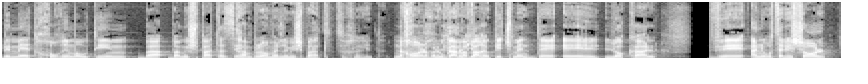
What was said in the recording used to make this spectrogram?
באמת חורים מהותיים במשפט הזה. טראמפ לא עומד למשפט, צריך להגיד. נכון, אבל הוא גם עבר impeachment לא קל. ואני רוצה לשאול, אה,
